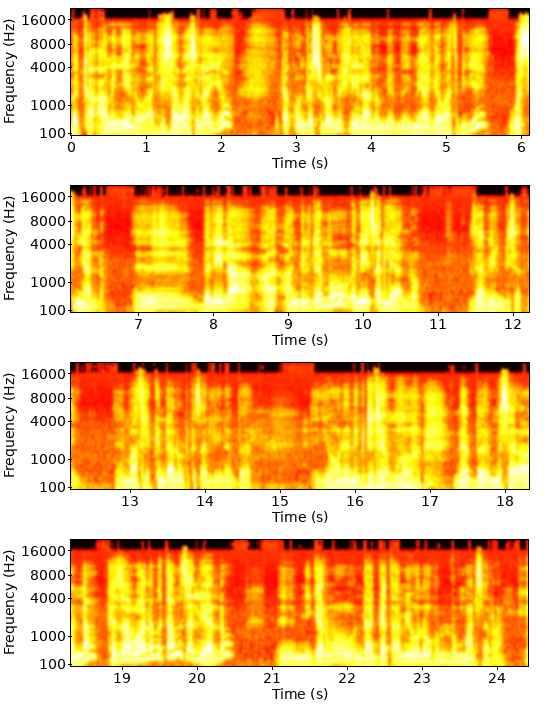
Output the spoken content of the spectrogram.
በቃ አምኜ ነው አዲስ አበባ ስላየው በቃ ቆንጆ ስለሆነች ሌላ ነው የሚያገባት ብዬ ወስኛለሁ። በሌላ አንግል ደግሞ እኔ ጸልያለሁ እግዚአብሔር እንዲሰጠኝ ማትሪክ እንዳልወድቅ ጸልይ ነበር። የሆነ ንግድ ደግሞ ነበር ምሰራውና ከዛ በኋላ በጣም ጸልያለሁ። የሚገርመው እንደ አጋጣሚ የሆነው ሁሉም አልሰራም።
